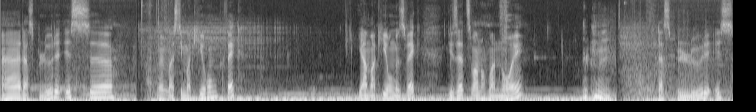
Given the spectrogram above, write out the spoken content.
Äh, das Blöde ist... Äh, Moment mal, ist die Markierung weg? Ja, Markierung ist weg. Die setzen wir nochmal neu. Das Blöde ist,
